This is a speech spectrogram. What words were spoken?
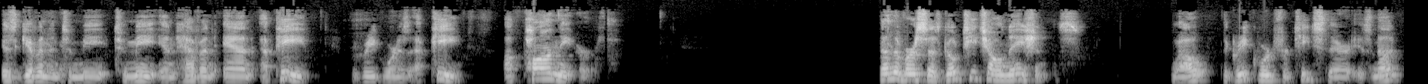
is given unto me to me in heaven and epi, the Greek word is epi, upon the earth. Then the verse says, Go teach all nations. Well, the Greek word for teach there is not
